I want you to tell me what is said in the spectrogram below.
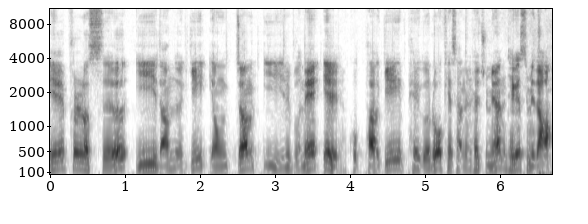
1 플러스 2 나누기 0.21분의 1 곱하기 100으로 계산을 해주면 되겠습니다.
